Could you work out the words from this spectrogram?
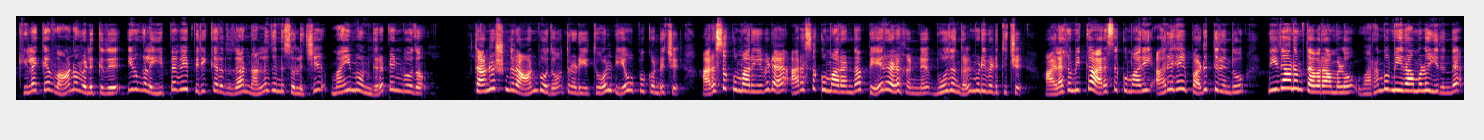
கிழக்க வானம் வெளுக்குது. இவங்களை இப்போவே பிரிக்கிறது தான் நல்லதுன்னு சொல்லுச்சு மைமோன்கிற பெண் பூதம். தனுஷ்ங்கிற ஆண்போதம் தன்னுடைய தோல்வியை ஒப்புக்கொண்டுச்சு. அரசகுமாரியை விட அரசகுமாரன் தான் பேரழகன்னு பூதங்கள் முடிவெடுத்துச்சு. அழகுமிக்க அரசகுமாரி அருகே படுத்திருந்தும் நிதானம் தவறாமலும் வரம்பு மீறாமலும் இருந்த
